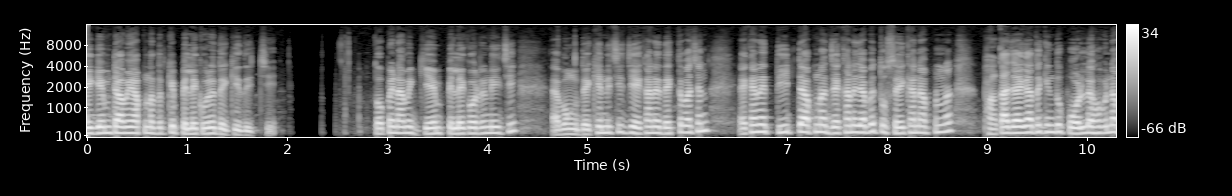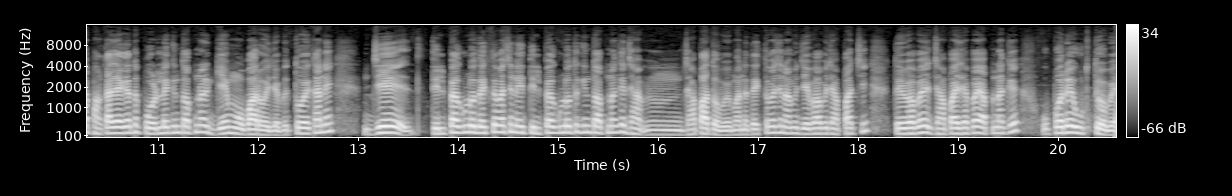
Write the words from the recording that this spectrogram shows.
এই গেমটা আমি আপনাদেরকে প্লে করে দেখিয়ে দিচ্ছি। তো ফ্রেন্ড আমি গেম প্লে করে নিয়েছি এবং দেখে নিচ্ছি যে এখানে দেখতে পাচ্ছেন, এখানে তীরটা আপনার যেখানে যাবে, তো সেইখানে আপনার ফাঁকা জায়গাতে কিন্তু পড়লে হবে না, ফাঁকা জায়গাতে পড়লে কিন্তু আপনার গেম ওভার হয়ে যাবে। তো এখানে যে তিলপাগুলো দেখতে পাচ্ছেন, এই তিলপাগুলোতে কিন্তু আপনাকে ঝাঁপাতে হবে। মানে দেখতে পাচ্ছেন আমি যেভাবে ঝাঁপাচ্ছি, তো এইভাবে ঝাঁপায় ঝাঁপায় আপনাকে উপরে উঠতে হবে।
